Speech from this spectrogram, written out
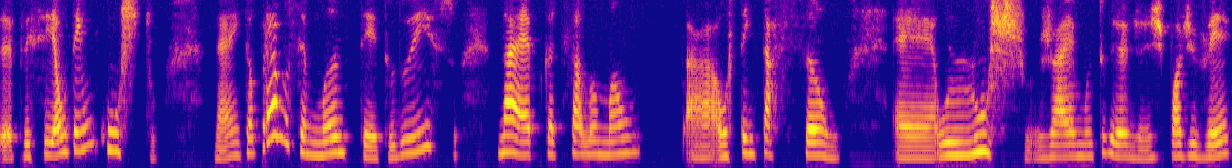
é precisa, tem um custo, né? Então, para você manter tudo isso, na época de Salomão, a ostentação, é, o luxo já é muito grande. A gente pode ver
